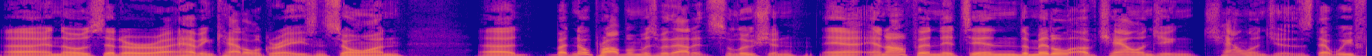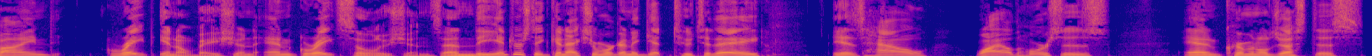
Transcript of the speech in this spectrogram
uh, and those that are uh, having cattle graze and so on. Uh, but no problem is without its solution. And, and often it's in the middle of challenging challenges that we find great innovation and great solutions. And the interesting connection we're going to get to today is how wild horses and criminal justice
